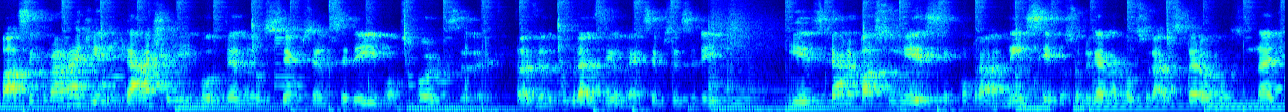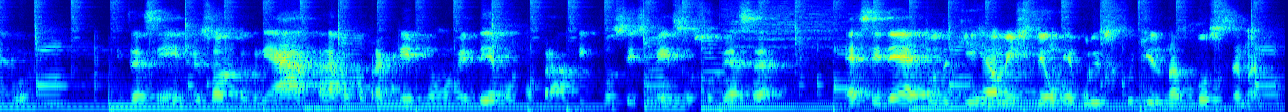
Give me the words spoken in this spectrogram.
Passa com ah, dinheiro em caixa ali, pô, tendo 100% CDI, vamos supor, trazendo para o Brasil, né, 100% CDI. E eles, cara, passa um mês sem comprar, nem sempre eu sou obrigado a posicionar, espero a oportunidade boa. Então, assim, o pessoal fica agoniado, ah, vamos comprar cripto, vamos vender, vamos comprar. O que, vocês pensam sobre essa, essa ideia toda que realmente deu um rebuliço fodido nas bolsas semana?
